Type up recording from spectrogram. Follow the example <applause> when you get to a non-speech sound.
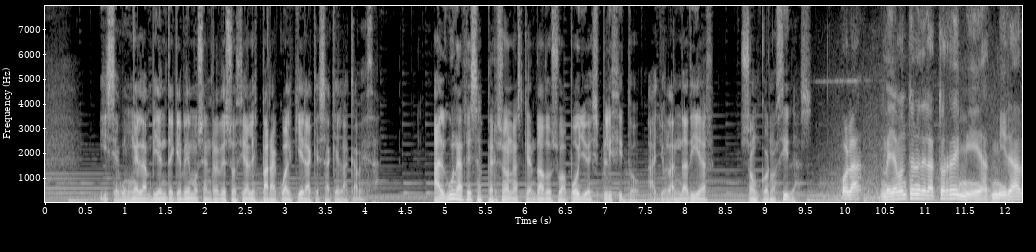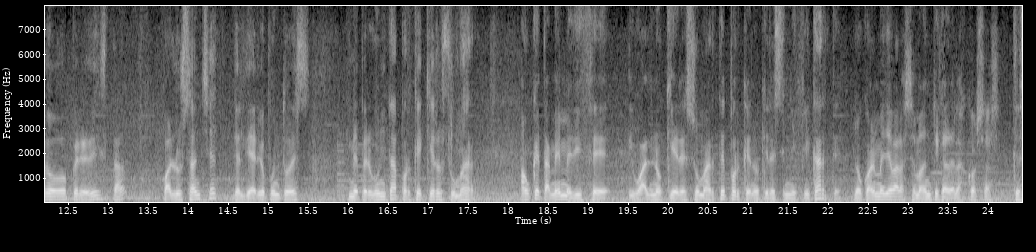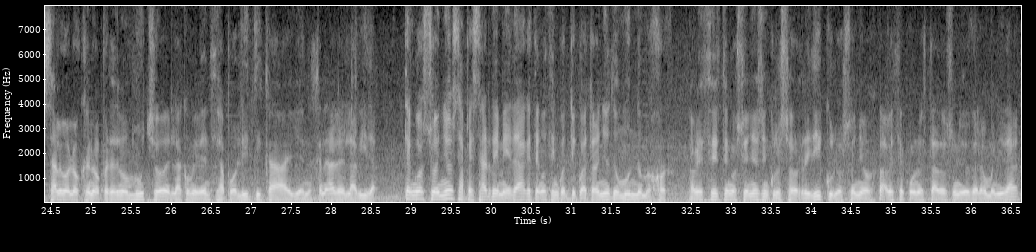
y según el ambiente que vemos en redes sociales para cualquiera que saque la cabeza. Algunas de esas personas que han dado su apoyo explícito a Yolanda Díaz son conocidas. Hola, me llamo Antonio de la Torre y mi admirado periodista, Juan Luis Sánchez, del diario.es, me pregunta por qué quiero sumar. Aunque también me dice, igual no quieres sumarte porque no quieres significarte, lo cual me lleva a la semántica de las cosas, que es algo lo que no perdemos mucho en la convivencia política y en general en la vida. Tengo sueños, a pesar de mi edad, que tengo 54 años, de un mundo mejor. A veces tengo sueños incluso ridículos, sueño a veces con los Estados Unidos de la humanidad,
